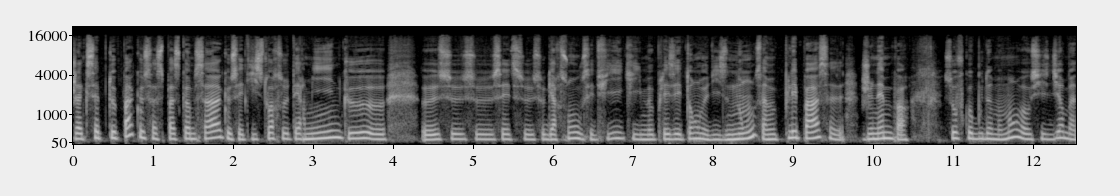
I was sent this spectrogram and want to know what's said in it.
J'accepte pas que ça se passe comme ça, que cette histoire se termine, que euh, euh, ce, ce, garçon ou cette fille qui me plaisait tant me dise non, ça me plaît pas, je n'aime pas. Sauf qu'au bout d'un moment, on va aussi se dire, bah,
